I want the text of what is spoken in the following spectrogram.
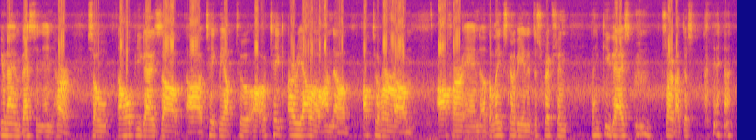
You're not investing in her. So I hope you guys uh, uh, take me up to uh, take Ariella on uh, up to her um, offer and uh, the link's going to be in the description. Thank you guys. Sorry about this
